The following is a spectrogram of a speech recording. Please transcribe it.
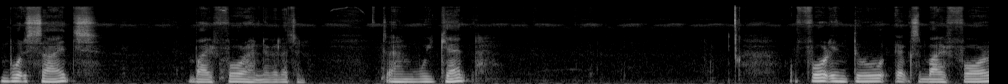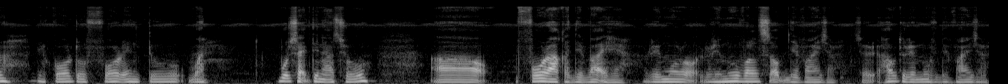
Both sides by 4 and revelation then we get 4 into x by 4 equal to 4 into 1 bút sạch tin achu uh 4 aka divide here remove removals of divisor. So how to remove divisor?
